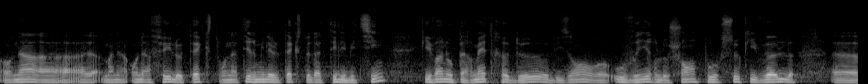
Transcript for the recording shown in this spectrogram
on a, fait le texte, on a terminé le texte de la télémédecine qui va nous permettre de, disons, ouvrir le champ pour ceux qui veulent euh,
